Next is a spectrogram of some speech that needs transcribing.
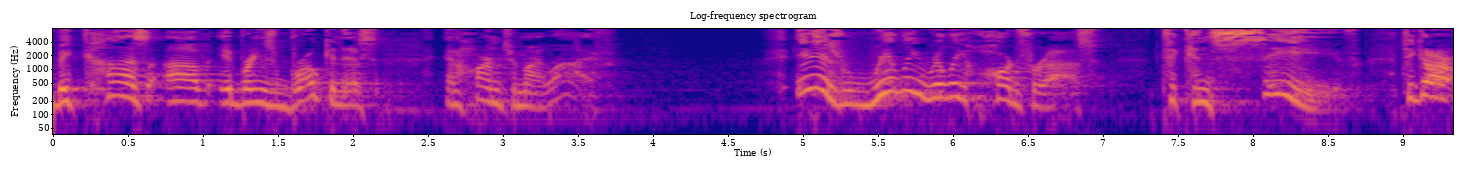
because of it brings brokenness and harm to my life. It is really, really hard for us to conceive, to get our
